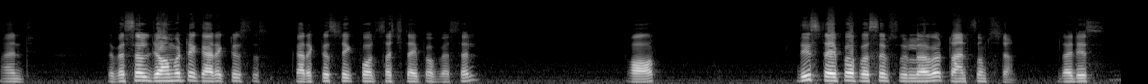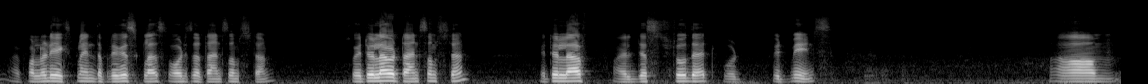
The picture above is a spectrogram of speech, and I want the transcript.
and the vessel geometry characteristic for such type of vessel are this type of vessels will have a transom stern that is I have already explained in the previous class what is a transom stern. So it will have a transom stern, it will have I will just show that what it means. Um,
